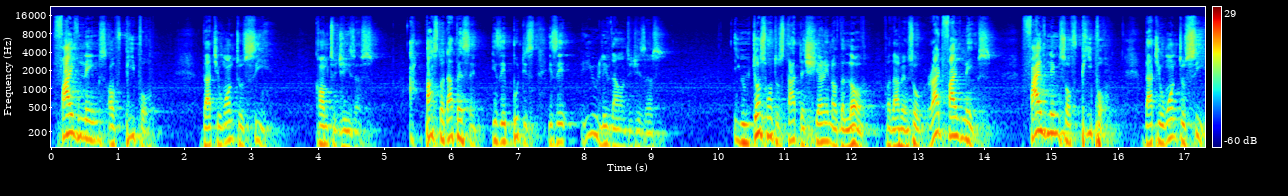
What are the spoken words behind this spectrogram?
Five names of people that you want to see come to Jesus. Ah, Pastor, that person is a Buddhist. Is a you leave that one to Jesus. You just want to start the sharing of the love for that person. So write five names. Five names of people that you want to see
